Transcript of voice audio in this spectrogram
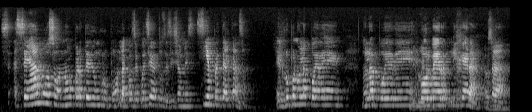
seamos o no parte de un grupo, la consecuencia de tus decisiones siempre te alcanza. El grupo no la puede, no la puede volver ligera. O sea,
